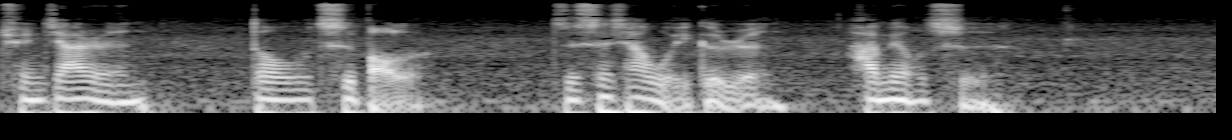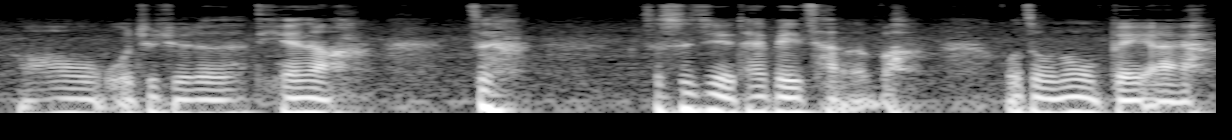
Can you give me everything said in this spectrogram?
全家人都吃饱了，只剩下我一个人还没有吃，然后我就觉得天啊，这这世界也太悲惨了吧，我怎么那么悲哀啊？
